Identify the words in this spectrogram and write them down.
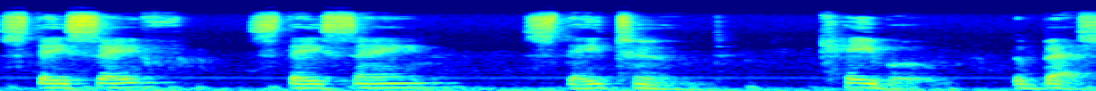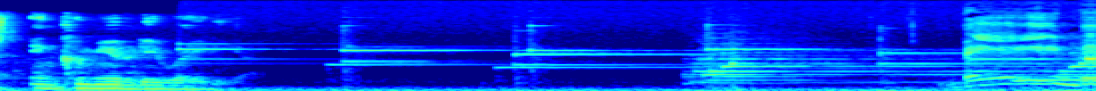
Stay safe, stay sane, stay tuned. KBOO, the best in community radio. Baby,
